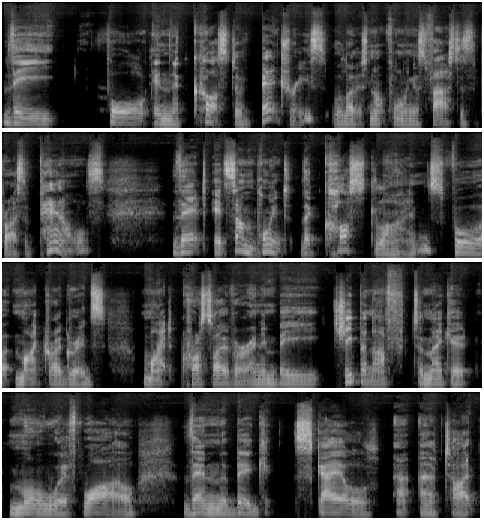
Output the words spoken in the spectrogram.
the fall in the cost of batteries, although it's not falling as fast as the price of panels, that at some point the cost lines for microgrids might cross over and be cheap enough to make it more worthwhile than the big scale uh, uh, type,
